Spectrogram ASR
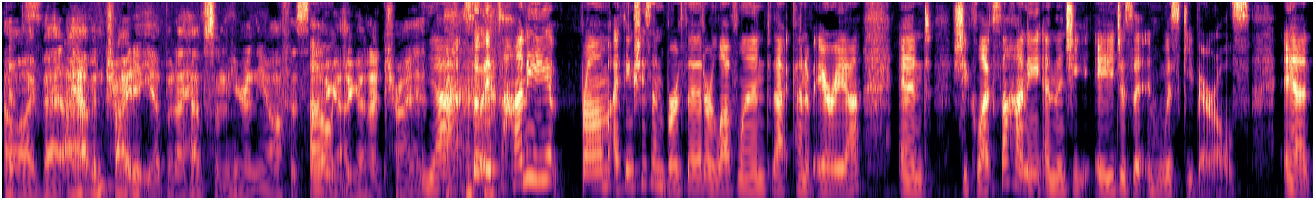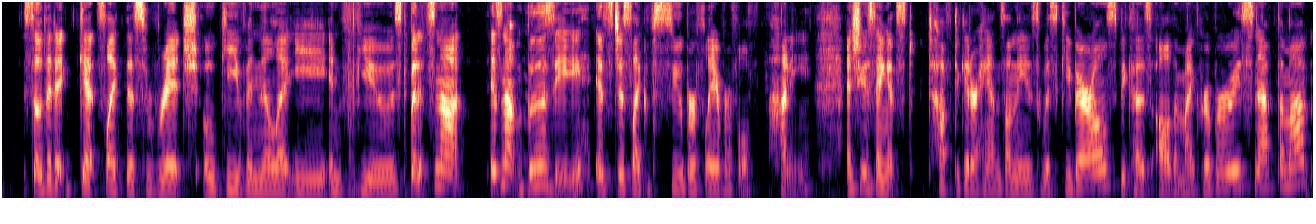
Oh, I bet. I haven't tried it yet, but I have some here in the office. That Oh, I, got, I gotta try it. Yeah, so it's honey from I think she's in Berthoud or Loveland, that kind of area, and she collects the honey and then she ages it in whiskey barrels, and so that it gets like this rich oaky vanilla-y infused, but it's not. It's not boozy. It's just like super flavorful honey. And she was saying it's tough to get her hands on these whiskey barrels because all the microbreweries snap them up.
